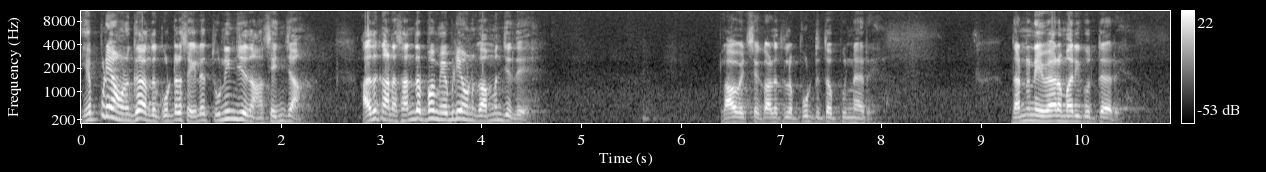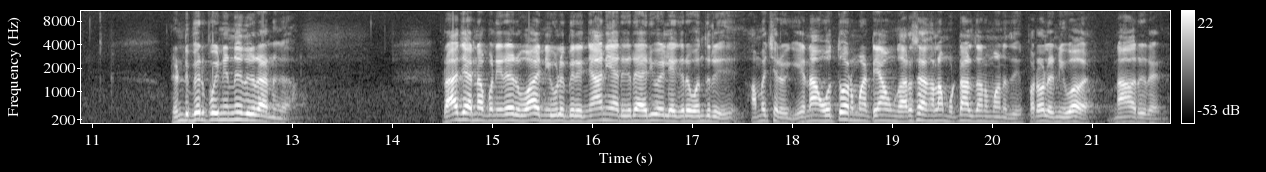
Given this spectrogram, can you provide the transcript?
எப்படி அவனுக்கு அந்த குற்ற செயலை துணிஞ்சுதான் செஞ்சான்? அதுக்கான சந்தர்ப்பம் எப்படி அவனுக்கு அமைஞ்சது? லா வச்ச காலத்தில் பூட்டு தப்புனாரு. தண்டனை வேறு மாதிரி குத்தாரு ரெண்டு பேர் போய் நின்று இருக்கிறானுங்க. ராஜா என்ன பண்ணிடுறாரு வா நீ இவ்வளோ பெரிய ஞானியாக இருக்கிற அறிவாளியாக இருக்கிற வந்துரு அமைச்சரவைக்கு நான் ஒத்து வர மாட்டேன் அவங்க அரசாங்கம்லாம் முட்டாள்தனமானது. பரவாயில்ல நீ வா நான் இருக்கிறேன்.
